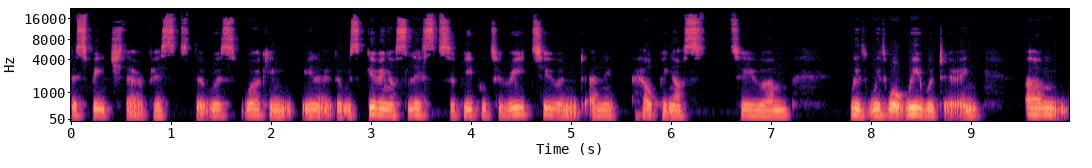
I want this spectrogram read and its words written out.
the speech therapist that was working, you know, that was giving us lists of people to read to and, and helping us to um, with with what we were doing. Um,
